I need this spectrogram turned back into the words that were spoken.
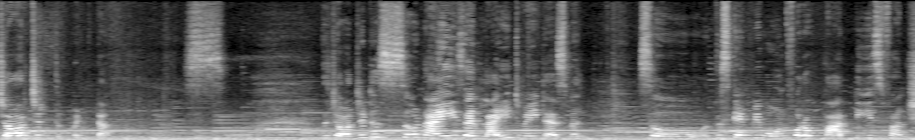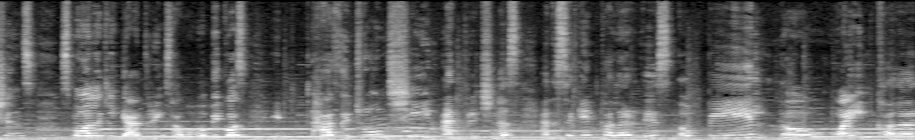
georgette dupatta. So, the georgette is so nice and lightweight as well. So this can be worn for parties functions small little gatherings however because it has its own sheen and richness. And the second color is a pale uh, wine color.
